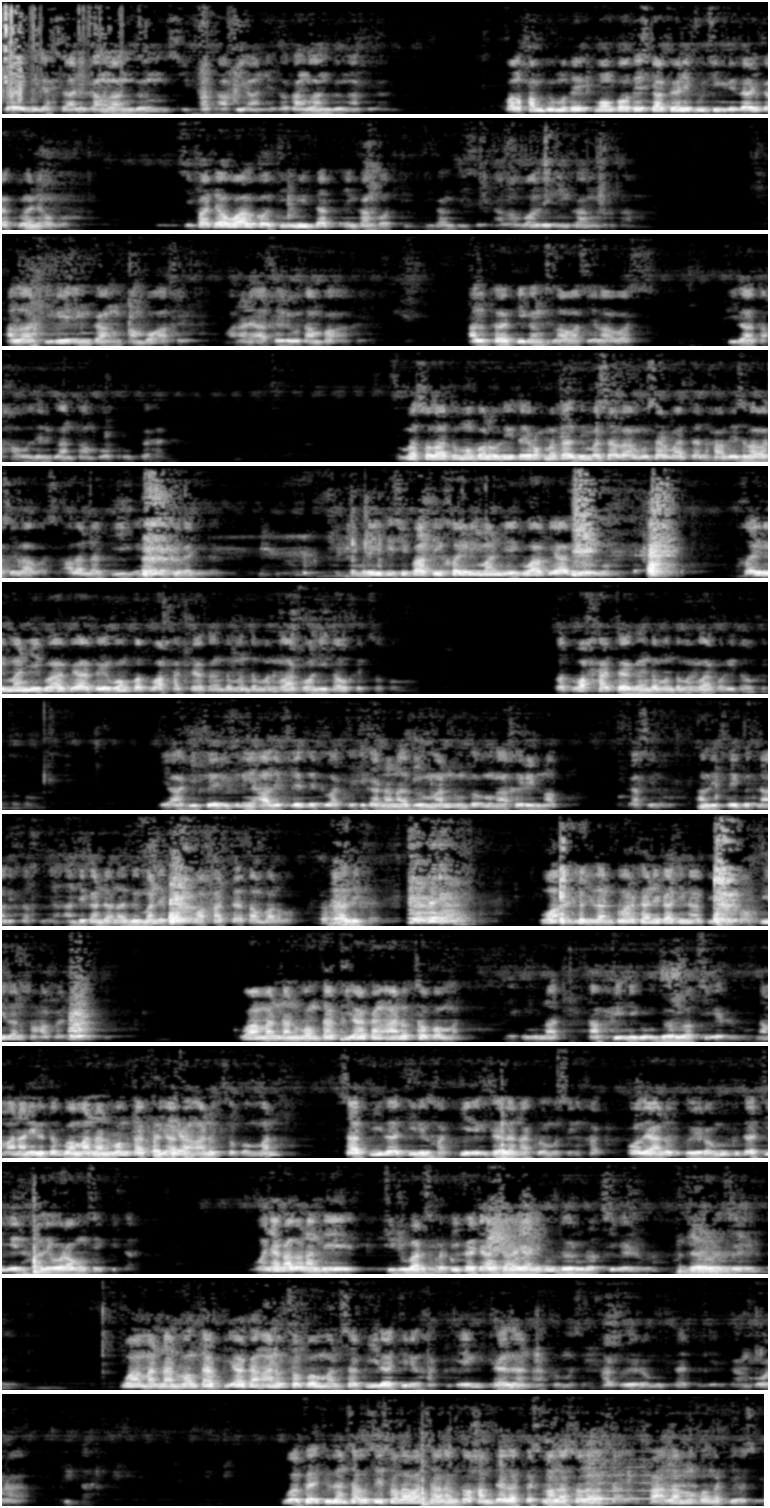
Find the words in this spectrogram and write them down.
Jaya bijaksani kang langgeng sifat apian itu kang langgeng apian. Alhamdulillah mongko tes kabehane puji lillahi kagungane Allah. Sifat Allah al-qadimi zat ingkang qadim, ingkang dhisik, al-awwali ingkang pertama. Al-akhiri ingkang tanpa akhir. Manane akhiru tanpa akhir. Al-baqi kang selawas lawas bila tahawulin kan tanpa perubahan. Suma salatu mongkon uli ta rahmat azim wa salam musarmatan halis lawas lawas ala nabi ing kanjeng Kemudian disifati khairiman yaiku api-api wong. Khairiman yaiku api-api wong kot wahada kang teman-teman nglakoni tauhid sapa. Kot wahada kang teman-teman nglakoni tauhid sapa. Ya akhir ini alif let itlak jadi karena nazuman untuk mengakhiri not kasih alif ikut alif tasnya. Andai kan tidak nazuman ya kot wahada no alif. Wa alihi lan keluargane kanjeng Nabi sahbi lan sahabat. Waman lan wong tabi'a kang anut sapa man. Niku nat tabi niku darurat sir. Namanane tetep waman lan wong tabi'a kang anut sapa man. Sabila dinil haqqi ing dalan agama sing hak. Oleh anut kuwi romu kita diin hale ora wong sing kita. Pokoknya kalau nanti di luar seperti bacaan saya niku darurat sir. Darurat sir. Waman nan wong tabi'a kang anut sapa man sabila dinil haqi ing dalan agama sing hak wa mutadin kang ora kita. Wa ba'dulan sause selawat salam to hamdalah basmalah selawat salam. Fa'lam mongko ngerti ose.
